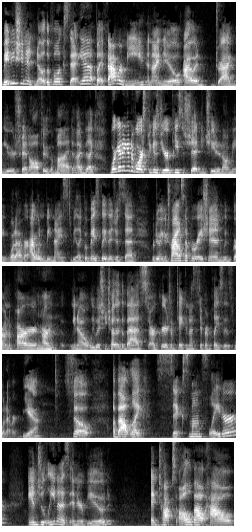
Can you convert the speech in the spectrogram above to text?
Maybe she didn't know the full extent yet, but if that were me and I knew, I would drag your shit all through the mud. I'd be like, "We're getting a divorce because you're a piece of shit and you cheated on me." Whatever. I wouldn't be nice to be like, but basically they just said, "We're doing a trial separation. We've grown apart. Our, Mm. you know, we wish each other the best. Our careers have taken us different places. Whatever." Yeah. So, about like six months later, Angelina is interviewed and talks all about how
